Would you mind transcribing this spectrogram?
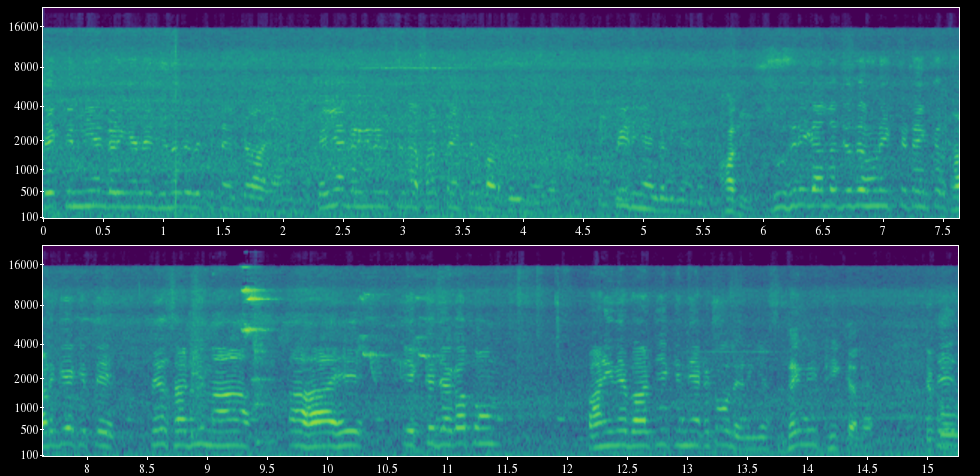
ਤੇ ਕਿੰਨੀਆਂ ਗਲੀਆਂ ਨੇ ਜਿਨ੍ਹਾਂ ਦੇ ਵਿੱਚ ਟੈਂਕਰ ਆ ਜਾਣਗੇ ਕਈਆਂ ਗਲੀਆਂ ਦੇ ਵਿੱਚ ਤਾਂ ਅਸਲ ਟੈਂਕਰ ਵੜਦੇ ਹੀ ਨਹੀਂ ਹੈਗੇ ਭੀੜੀਆਂ ਗਲੀਆਂ ਨੇ। ਹਾਂਜੀ। ਦੂਸਰੀ ਗੱਲ ਜਦੋਂ ਹੁਣ ਇੱਕ ਟੈਂਕਰ ਖੜ ਗਿਆ ਕਿਤੇ ਤੇ ਸਾਡੀ ਮਾਂ ਆਹ ਇਹ ਇੱਕ ਜਗ੍ਹਾ ਤੋਂ ਪਾਣੀ ਦੀਆਂ ਬਾਲਟੀਆਂ ਕਿੰਨੀਆਂ ਘਟੋ ਲੈਣੀਆਂ ਸੀ। ਨਹੀਂ ਨਹੀਂ ਠੀਕ ਹੈ। ਤੇ ਦੇਖੋ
